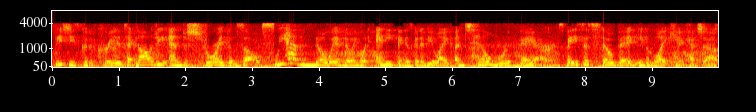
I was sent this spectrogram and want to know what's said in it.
species could have created technology and destroyed themselves. We have no way of knowing what anything is going to be like until we're there. Space is so big, even light can't catch up.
